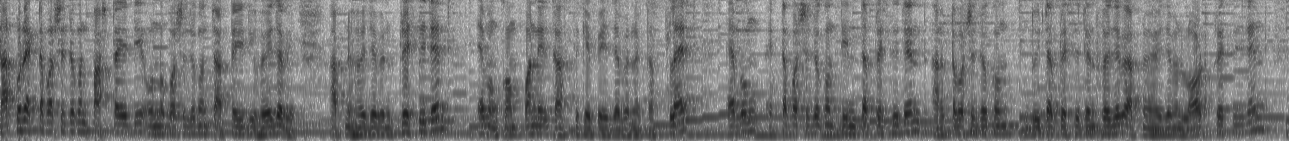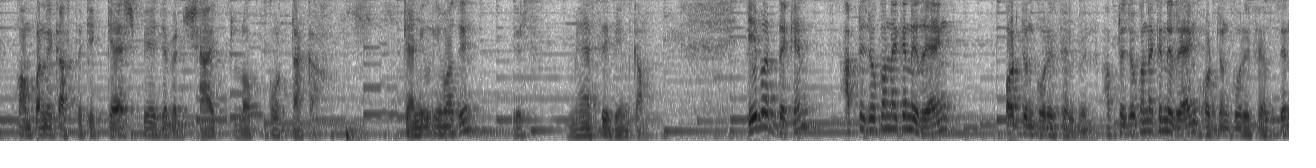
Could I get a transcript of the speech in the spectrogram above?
তারপরে একটা পাশে যখন পাঁচটা আইডি অন্য পাশে যখন চারটা আইডি হয়ে যাবে, আপনি হয়ে যাবেন প্রেসিডেন্ট এবং কোম্পানির কাছ থেকে পেয়ে যাবেন একটা ফ্ল্যাট এবং একটা পাশে যখন তিনটা প্রেসিডেন্ট, আরেকটা পাশে যখন দুইটা প্রেসিডেন্ট হয়ে যাবে, আপনি হয়ে যাবেন লর্ড প্রেসিডেন্ট। কোম্পানির কাছ থেকে ক্যাশ পেয়ে যাবেন ষাট লক্ষ টাকা। Can you imagine it's massive income এবার দেখেন, আপনি যখন এখানে র্যাঙ্ক অর্জন করে ফেলবেন, আপনি যখন এখানে র্যাঙ্ক অর্জন করে ফেলছেন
